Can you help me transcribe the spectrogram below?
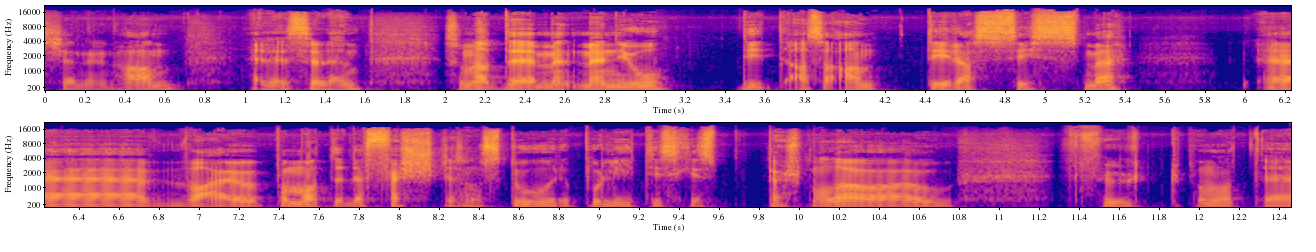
kjenner inn han. Jeg leser den. Sånn at, eh, men, men jo, de, altså antirasisme eh, var jo på en måte det første sånn store politiske spørsmålet, og fulgt på en måte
